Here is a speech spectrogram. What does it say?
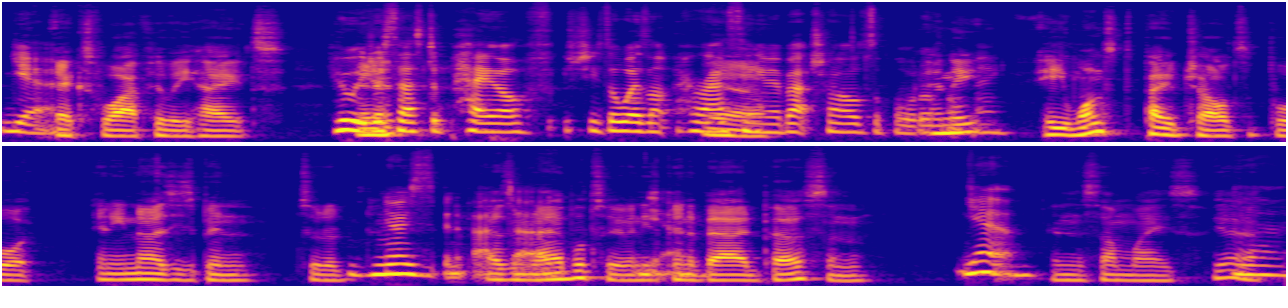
Yeah. ex wife who he hates. Who he and just it- has to pay off. She's always harassing Yeah. him about child support or And something. he, he wants to pay child support and he knows he's been sort of He knows he's been a bad hasn't dad. been able to and he's Yeah. been a bad person Yeah. in some ways. Yeah. yeah.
